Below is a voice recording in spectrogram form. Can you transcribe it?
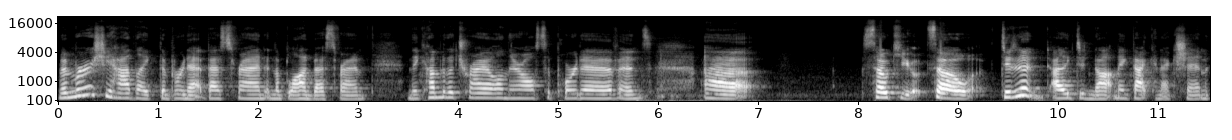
remember, she had like the brunette best friend and the blonde best friend, and they come to the trial and they're all supportive and uh, so cute. So didn't I did not make that connection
